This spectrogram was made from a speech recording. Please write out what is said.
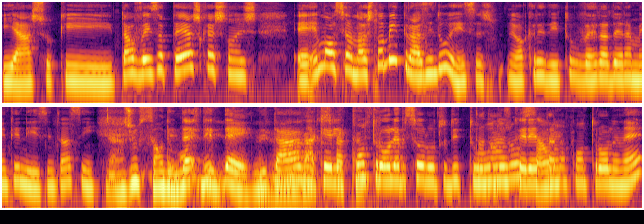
e acho que talvez até as questões é, emocionais também trazem doenças. Eu acredito verdadeiramente nisso. Então, assim. É a junção de, de, de, de, de estar tá naquele fatores. controle absoluto de tudo, junção, querer estar tá né? no controle, né?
